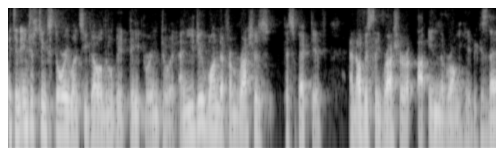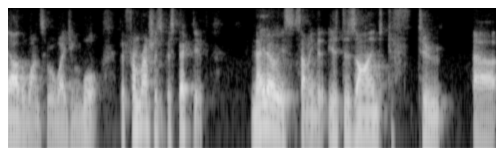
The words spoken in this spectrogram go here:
it's an interesting story once you go a little bit deeper into it, and you do wonder from Russia's perspective. And obviously, Russia are in the wrong here because they are the ones who are waging war. But from Russia's perspective, NATO is something that is designed to to uh,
